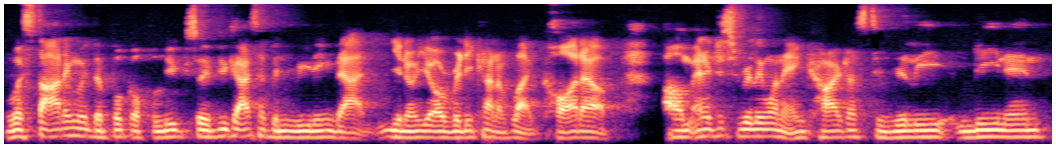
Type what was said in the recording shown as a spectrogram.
We're starting with the book of Luke. So if you guys have been reading that, you know, you're already kind of like caught up. Um, and I just really want to encourage us to really lean in.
